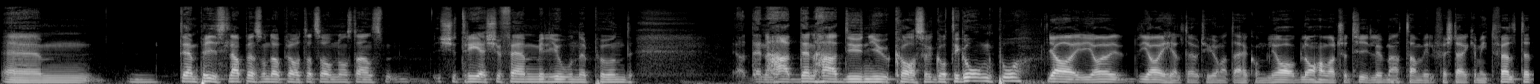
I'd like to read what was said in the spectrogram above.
ehm, den prislappen som det har pratats om någonstans 23-25 miljoner pund ja, den, hade, den hade ju Newcastle gått igång på. Ja, jag, jag är helt övertygad om att det här kommer bli av. Blanc har varit så tydlig med att han vill förstärka mittfältet.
